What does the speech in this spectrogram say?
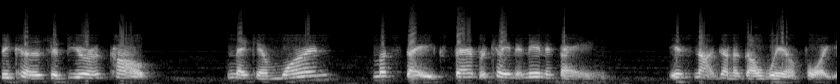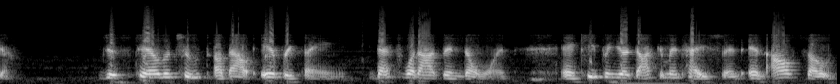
Because if you're caught making one mistake, fabricating anything, it's not going to go well for you. Just tell the truth about everything. That's what I've been doing. And keeping your documentation and also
